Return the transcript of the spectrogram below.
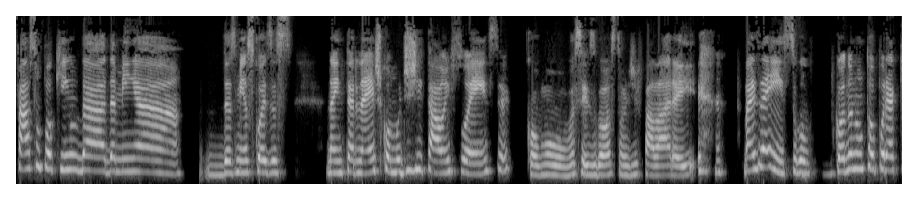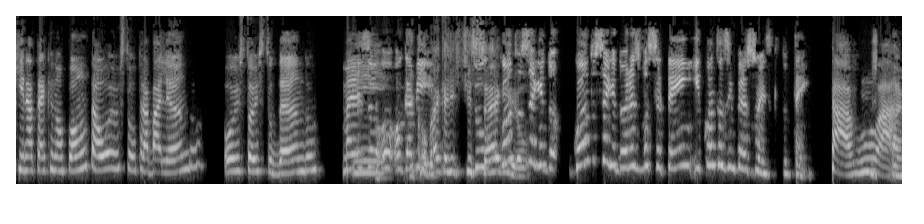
faço um pouquinho da, da minha, das minhas coisas na internet como digital influencer, como vocês gostam de falar aí. Mas é isso. Quando eu não estou por aqui na Tecnoponta, ou eu estou trabalhando, ou estou estudando. Mas, e, o, o Gabi, como é que a gente te tu, segue? Quantos, seguidor, quantos seguidores você tem e quantas impressões que tu tem? Tá, vamos lá.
